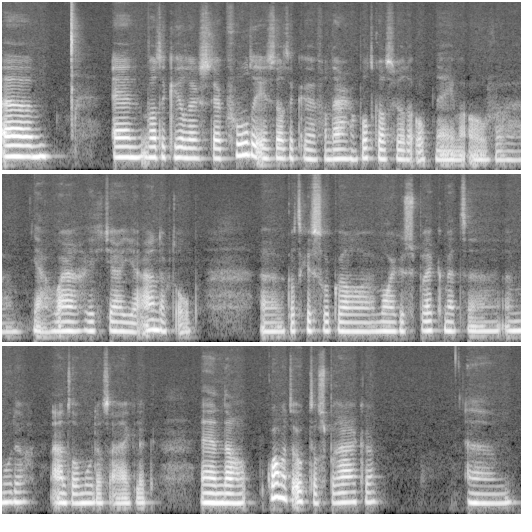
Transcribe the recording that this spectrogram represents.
Um, en wat ik heel erg sterk voelde is dat ik uh, vandaag een podcast wilde opnemen over ja, waar richt jij je aandacht op. ik had gisteren ook wel een mooi gesprek met een moeder, een aantal moeders eigenlijk. En daar kwam het ook ter sprake. Um,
